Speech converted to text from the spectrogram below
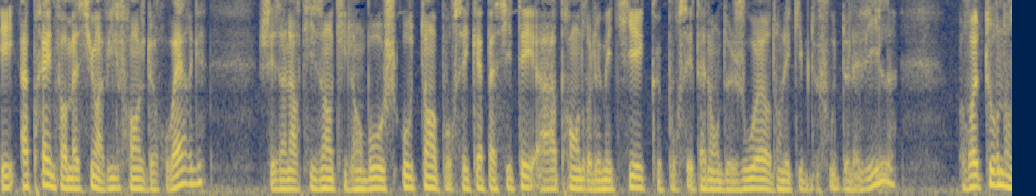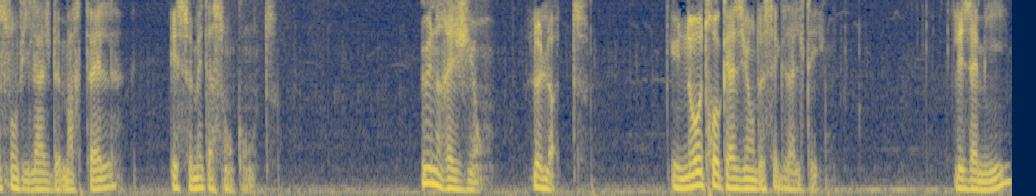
et, après une formation à Villefranche de Rouergue, chez un artisan qui l'embauche autant pour ses capacités à apprendre le métier que pour ses talents de joueur dans l'équipe de foot de la ville, retourne dans son village de Martel et se met à son compte. Une région, le Lot. Une autre occasion de s'exalter les amis,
